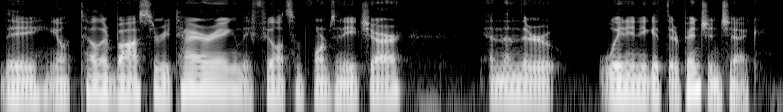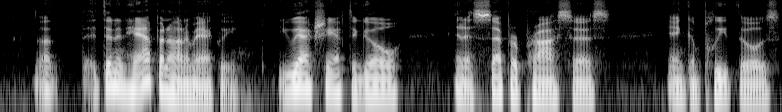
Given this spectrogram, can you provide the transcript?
they you know tell their boss they're retiring. They fill out some forms in HR, and then they're waiting to get their pension check. Not- It didn't happen automatically. You actually have to go in a separate process and complete those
